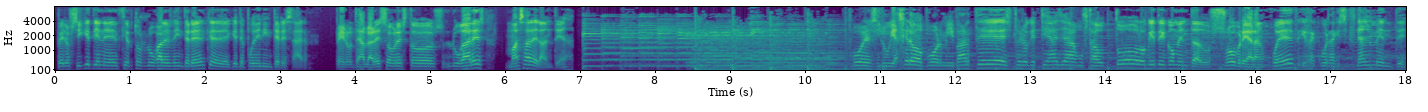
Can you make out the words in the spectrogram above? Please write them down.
pero sí que tiene ciertos lugares de interés que te pueden interesar. Pero te hablaré sobre estos lugares más adelante. Pues Ilu Viajero, por mi parte, espero que te haya gustado todo lo que te he comentado sobre Aranjuez y recuerda que si finalmente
